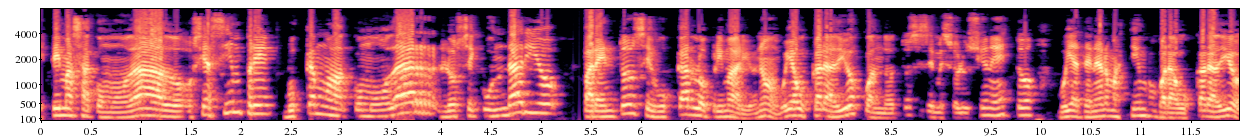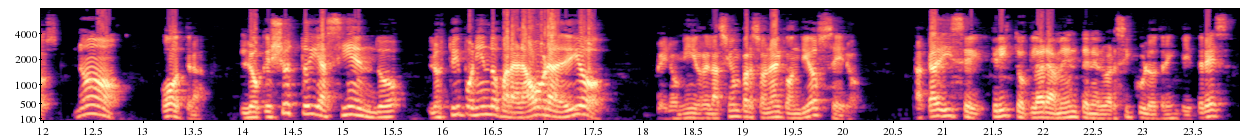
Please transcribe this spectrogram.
esté más acomodado. O sea, siempre buscamos acomodar lo secundario para entonces buscar lo primario. No, voy a buscar a Dios cuando entonces se me solucione esto, voy a tener más tiempo para buscar a Dios. No, otra. Lo que yo estoy haciendo lo estoy poniendo para la obra de Dios, pero mi relación personal con Dios cero. Acá dice Cristo claramente en el versículo 33,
